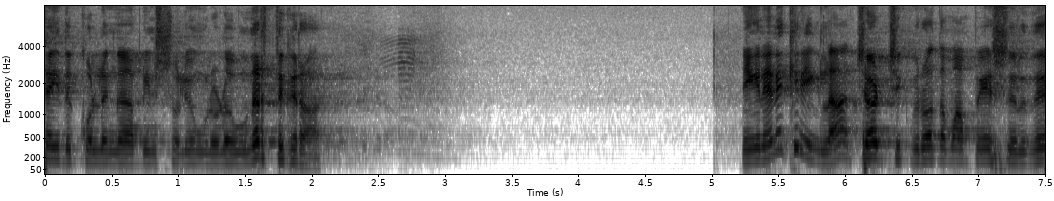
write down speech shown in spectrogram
செய்து கொள்ளுங்க அப்படின்னு சொல்லி உங்களோட உணர்த்துகிறார். நீங்கள் நினைக்கிறீங்களா? சர்ச்சுக்கு விரோதமாக பேசுறது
